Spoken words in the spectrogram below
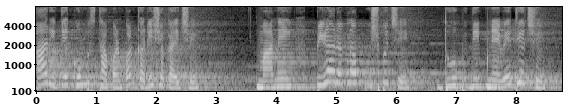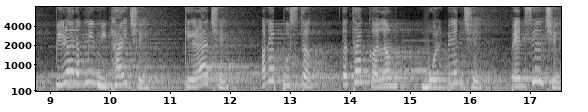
આ રીતે કુંભ સ્થાપન પણ કરી શકાય છે. માને પીળા રંગના પુષ્પ છે, ધૂપ દીપ નૈવેદ્ય છે, પીળા રંગની મીઠાઈ છે, કેળા છે અને પુસ્તક તથા કલમ, બોલપેન છે, પેન્સિલ છે,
